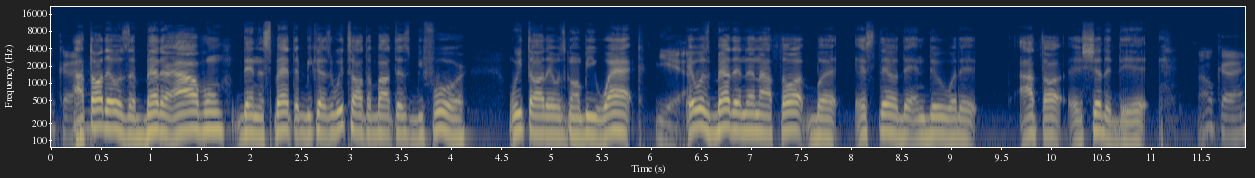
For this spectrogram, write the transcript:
Okay. I thought it was a better album than expected because we talked about this before we thought it was gonna be whack. Yeah. It was better than I thought, but it still didn't do what it I thought it should have did. Okay.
